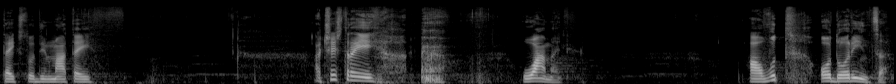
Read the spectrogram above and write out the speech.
textul din Matei. Acești trei oameni au avut o dorință.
